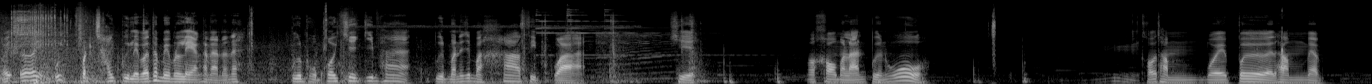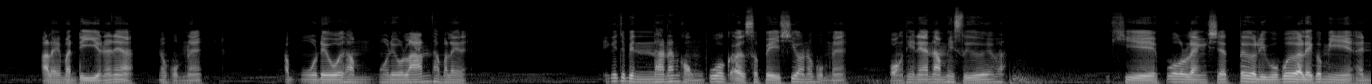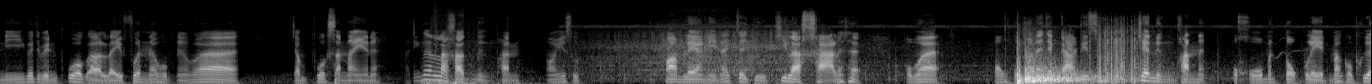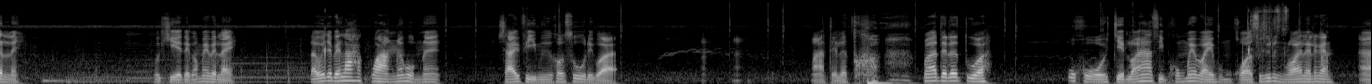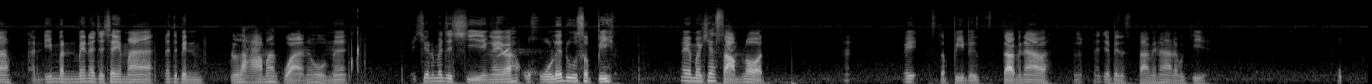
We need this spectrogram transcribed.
เฮ้ยเอ้ยอุ้ยมันใช้ปืนเลยวะทำไมมันแรงขนาดนั้นนะ ปืนผมเขาเคียยี่ห้าปืนมันน่าจะมาห้าสิบกว่าโอเคมาเข้ามาร้านปืนโอ้เขาทำไวเปอร์ทำแบบอะไรมาดีอยู่นะเนี่ยนะผมนะทำโมเดลทำโมเดลร้านทำอะไรเนี่ยนี่ก็จะเป็นทางด้านของพวกเออสเปเชียลนะผมนะของที่แนะนำให้ซื้อใช่ปะโอเค พวกแรงเชสเตอร์รีเวอร์อะไรก็มีอันนี้ก็จะเป็นพวกเออไรเฟิลนะผมนะว่าจำพวกสไนนะ อันนี้ก็ราคาหนึ่งพัน น้อยที่สุด ความแรงนี่น่าจะอยู่ที่ราคาแล้วแหละผมว่าของผมมันน่าจะกากที่สุดแค่หนึ่งพันเนี่ยโอ้โหมันตกเลทมากกว่าเพื่อนเลยโอเคแต่ก็ไม่เป็นไร เราก็จะไปลากวางนะผมนะใช้ฝีมือเข้าสู้ดีกว่า มาแต่ละตัว มาแต่ละตัว โอ้โหเจ็ดร้อยห้าสิบคงไม่ไหว ผมขอซื้อหนึ่งร้อยเลยแล้วกัน อะอันนี้มันไม่น่าจะใช่ม้า น่าจะเป็นลามากกว่านะผมนะไอ้เชื่อแล้วมันจะขี่ยังไงวะ โอ้โห แล้วดูสปีด ให้มาแค่สามหลอด เอ้ยสปีดหรือสตาเมิน่เออน่าจะเป็นสตาเมนาแหละเมื่อกี้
